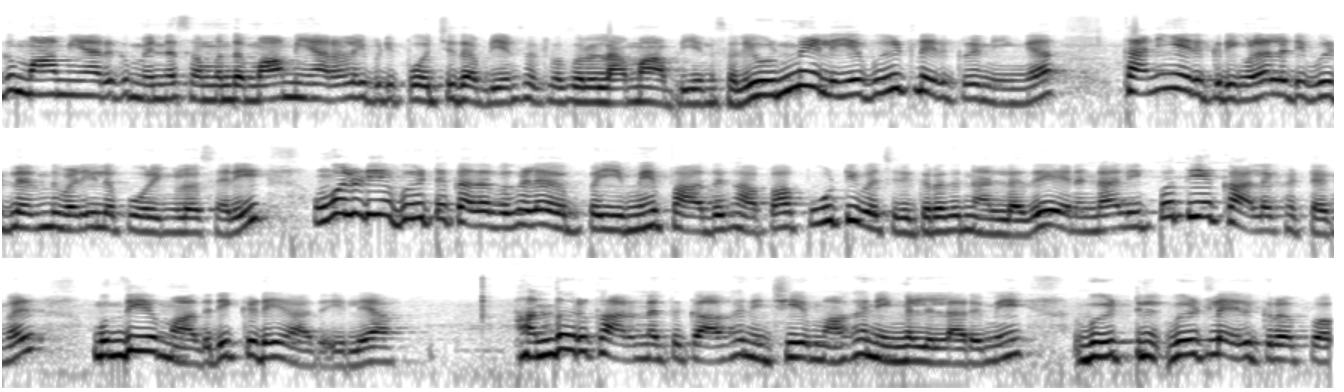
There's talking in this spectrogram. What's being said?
திறந்திருந்ததுக்கு மாமியாருக்கும் என்ன சம்மந்தம் மாமியாரால இப்படி போச்சுது அப்படின்னு சொல்லி சொல்லலாமா அப்படின்னு சொல்லி உண்மையிலேயே வீட்டில் இருக்கிற நீங்கள் தனியாக இருக்கிறீங்களோ இல்லாட்டி வீட்ல இருந்து வெளியில் போகிறீங்களோ சரி உங்களுடைய வீட்டு கதவுகளை எப்பயுமே பாதுகாப்பாக பூட்டி வச்சிருக்கிறது நல்லது. ஏனென்றால் இப்போத்திய காலகட்டங்கள் முந்தைய மாதிரி கிடையாது இல்லையா? அந்த ஒரு காரணத்துக்காக நிச்சயமாக நீங்கள் எல்லாருமே வீட்டில் வீட்டில் இருக்கிற ப-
